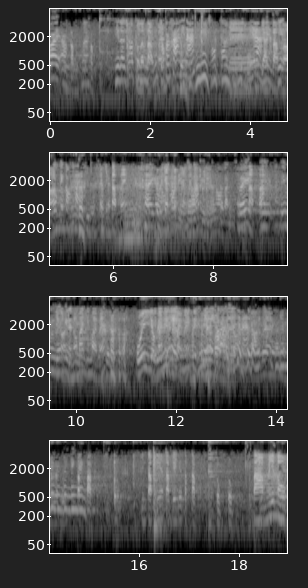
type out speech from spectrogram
ก้อยเอาตับมาครับที่เราชอบกินคนละตับไหมเอาข้างๆนี่นะชอบกันแหมอยากตับเหรอยกไปกล่องไข่แต่กินตับไหมๆใช่ก็ไม่อยากกิกินนนะตับนอกกันเฮ้เฮ้ยยตับปะนี่มันกินเลี้ยงหน่อยกินนอกบ้านกินบ่อยไหมอุ้ยอย่าไปนี่นี่นี่นี่ใช่ไหมตรงดึงดึงดึงดึงดึงดึงตับ กินตับเนี่ยตับเยอะๆตับตับตุบตุบตามไม่ตก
